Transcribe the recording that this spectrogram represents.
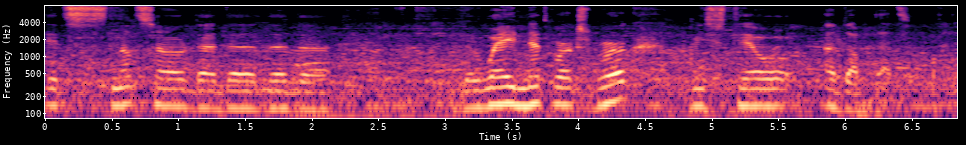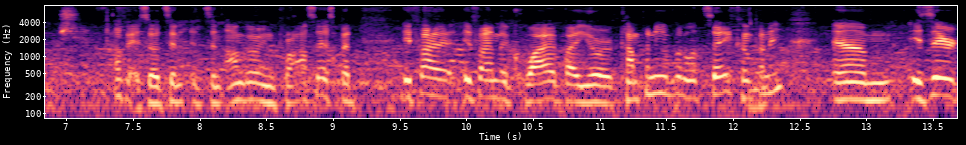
it's not so that the, the, the, the way networks work, we still adopt that, of course. Okay, so it's an it's an ongoing process. But if I if I'm acquired by your company, but let's say company, um, is there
